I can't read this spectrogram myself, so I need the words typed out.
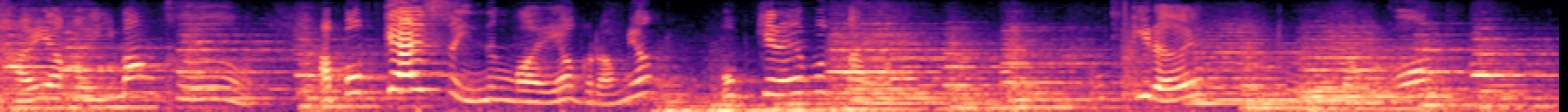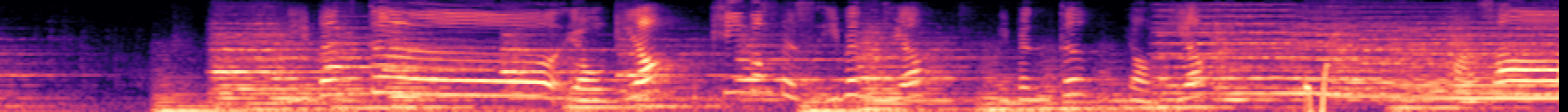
다이아가 이만큼. 아, 뽑기 할 수 있는 거예요, 그러면? 뽑기를 해볼까요? 뽑기를. 거. 이벤트 여기요? 킹덤 패스 이벤트요? 이벤트 여기요? 가서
